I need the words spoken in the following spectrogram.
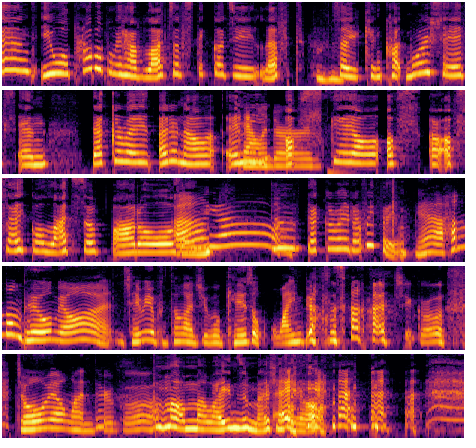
And you will probably have lots of stickers left, Mm-hmm. so you can cut more shapes and decorate. I don't know any Calendars. upscale, ups, uh, upcycle lots of bottles 아, and yeah. to decorate everything. 야, 한 번 배우면 재미를 붙어가지고 계속 와인병 사가지고 조명 만들고 엄마, 엄마 와인 좀 마시세요.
